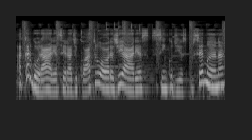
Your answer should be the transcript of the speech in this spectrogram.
A carga horária será de 4 horas diárias, 5 dias por semana,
